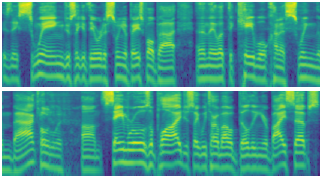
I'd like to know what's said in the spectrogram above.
is they swing, just like if they were to swing a baseball bat, and then they let the cable kind of swing them back. Totally. Um, same rules apply, just like we talk about building your biceps.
